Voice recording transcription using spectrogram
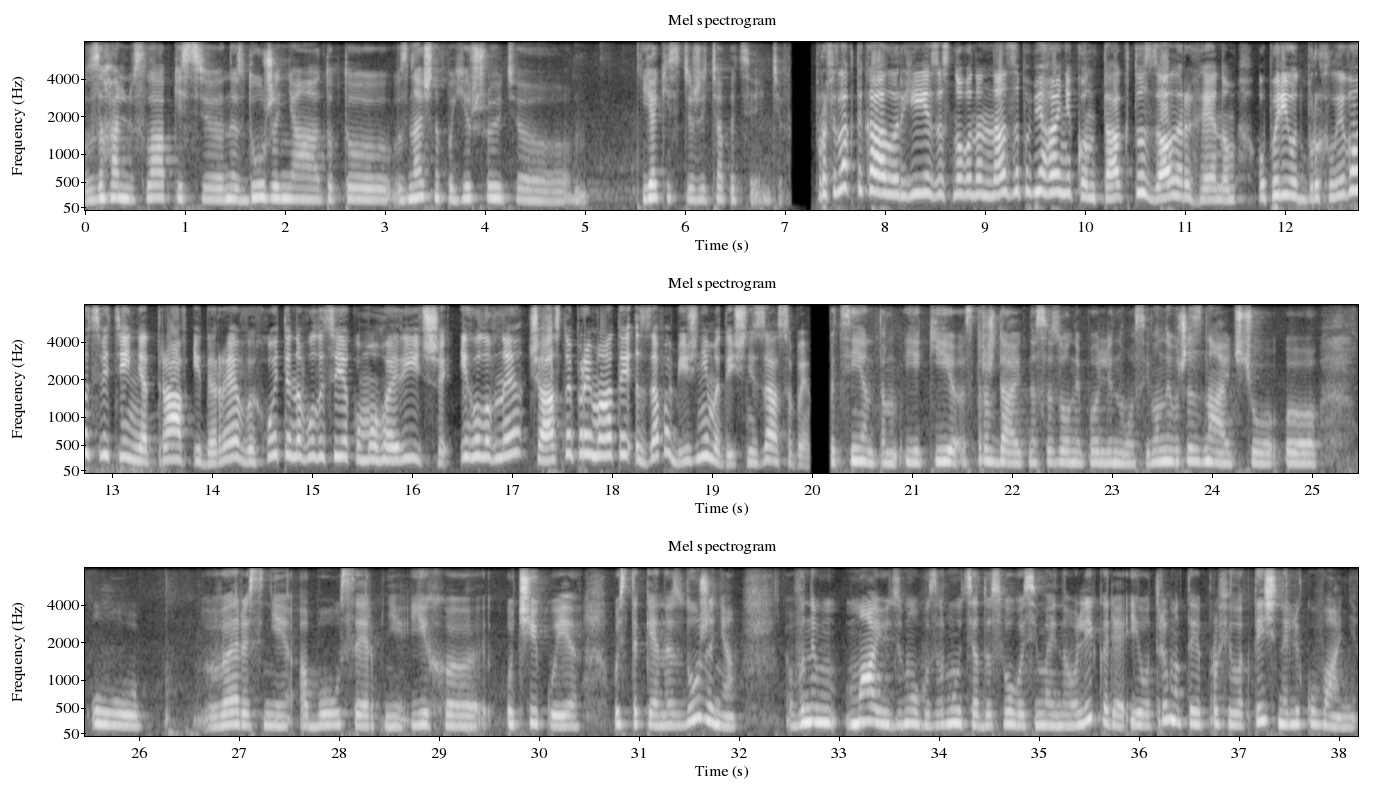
Загальну слабкість, нездужання, тобто значно погіршують якість життя пацієнтів. Профілактика алергії заснована на запобіганні контакту з алергеном. У період бурхливого цвітіння трав і дерев виходьте на вулицю якомога рідше. І головне вчасно приймати запобіжні медичні засоби. пацієнтам, які страждають на сезонний поліноз, і вони вже знають, що е, у вересні або у серпні їх е, очікує ось таке нездужання. Вони мають змогу звернутися до свого сімейного лікаря і отримати профілактичне лікування.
